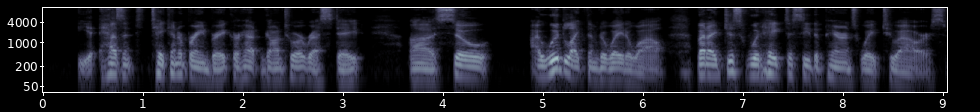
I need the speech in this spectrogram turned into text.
hasn't taken a brain break or had gone to a rest state. Uh, so I would like them to wait a while, but I just would hate to see the parents wait two hours.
